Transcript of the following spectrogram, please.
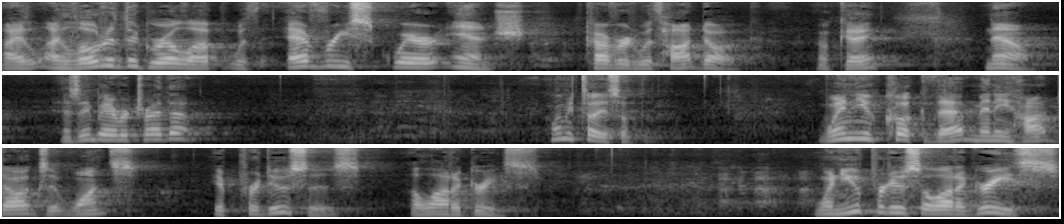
I, I loaded the grill up with every square inch covered with hot dog. Okay? Now, has anybody ever tried that? Let me tell you something. When you cook that many hot dogs at once, it produces a lot of grease. When you produce a lot of grease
